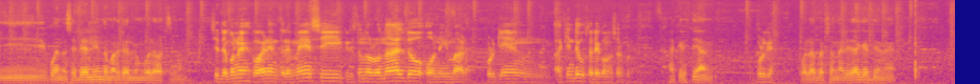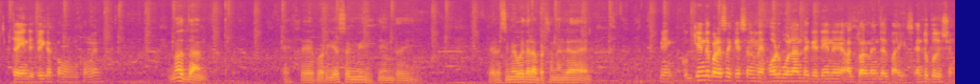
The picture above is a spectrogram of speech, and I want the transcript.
Y bueno, sería lindo marcarle un gol a Barcelona. Si te pones a escoger entre Messi, Cristiano Ronaldo o Neymar, ¿por quién, ¿a quién te gustaría conocer? Por? A Cristiano, ¿Por qué? por la personalidad que tiene. ¿Te identificas con, con él? No tanto, este, porque yo soy muy distinto, y, pero sí me gusta la personalidad de él. Bien, ¿con ¿quién te parece que es el mejor volante que tiene actualmente el país, en tu posición?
